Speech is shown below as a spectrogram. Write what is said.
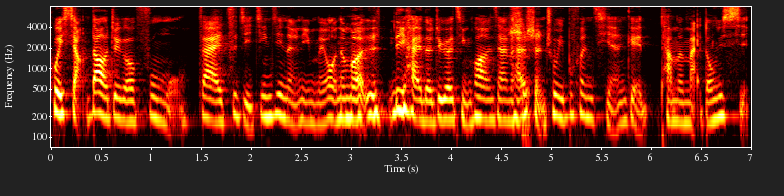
会想到这个父母在自己经济能力没有那么厉害的这个情况下面，还省出一部分钱给他们买东西。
